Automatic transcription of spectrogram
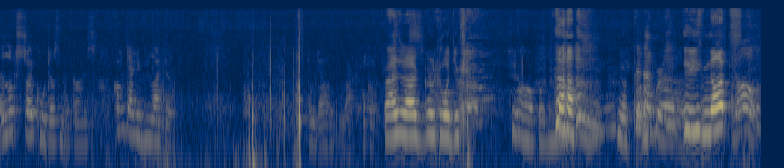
It looks so cool, doesn't it, guys? Comment down if you like it. Comment down if you like it. Okay. Guys, I record you. No, buddy. Bruh. Nuts. No.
